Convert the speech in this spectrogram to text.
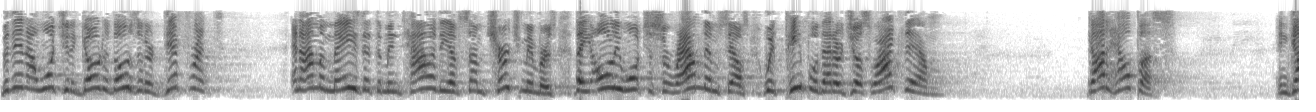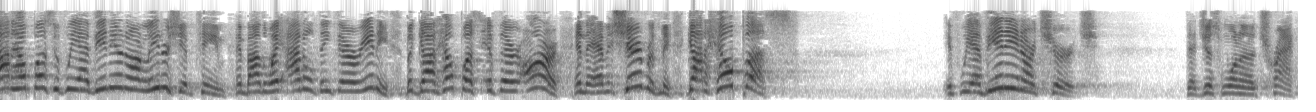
But then I want you to go to those that are different. And I'm amazed at the mentality of some church members. They only want to surround themselves with people that are just like them. God help us. And God help us if we have any in our leadership team. And by the way, I don't think there are any. But God help us if there are and they haven't shared with me. God help us if we have any in our church that just want to attract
